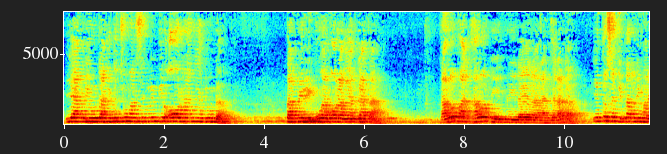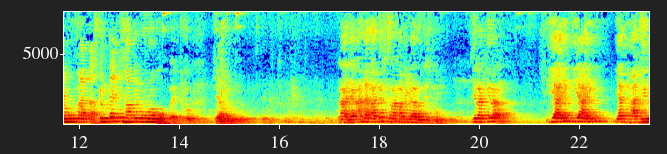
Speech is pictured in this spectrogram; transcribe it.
yang diundang itu cuma segelintir orang yang diundang. Tapi ribuan orang yang datang. Kalau kalau di, di daerah Rancaradap itu sekitar 5000 ke atas. Genteng itu hampir roboh. baik cukup Siap. Nah, yang Anda hadir ceramah di Garut itu, kira-kira kiai-kiai yang hadir,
